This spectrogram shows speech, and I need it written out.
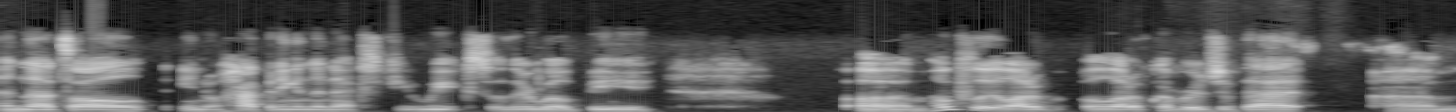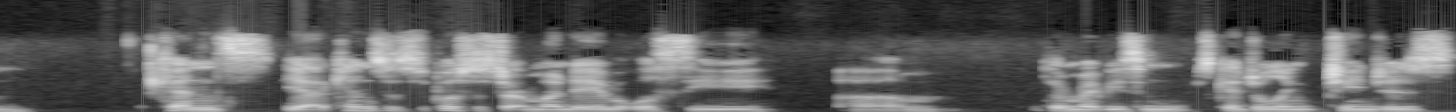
and that's all you know happening in the next few weeks. So there will be um, hopefully a lot of a lot of coverage of that. Um, Ken's yeah, Ken's is supposed to start Monday, but we'll see. Um, there might be some scheduling changes,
